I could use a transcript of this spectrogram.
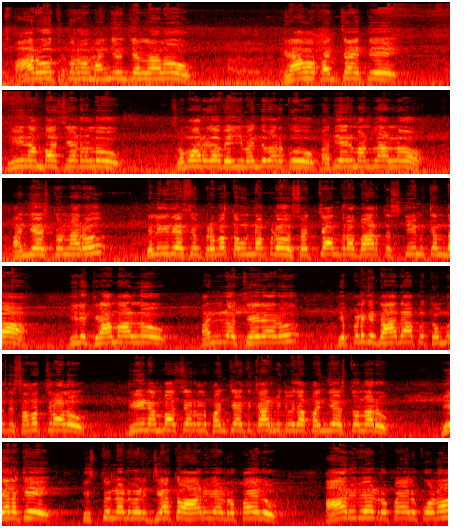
పార్వతీపురం మన్యం జిల్లాలో గ్రామ పంచాయతీ గ్రీన్ అంబాసిడర్లు సుమారుగా వెయ్యి మంది వరకు పదిహేను మండలాల్లో పనిచేస్తున్నారు. తెలుగుదేశం ప్రభుత్వం ఉన్నప్పుడు స్వచ్ఛాంధ్ర భారత్ స్కీమ్ కింద వీళ్ళు గ్రామాల్లో పనిలో చేరారు. ఇప్పటికి దాదాపు తొమ్మిది సంవత్సరాలు గ్రీన్ అంబాసిడర్లు పంచాయతీ కార్మికులుగా పనిచేస్తున్నారు. వీళ్ళకి ఇస్తున్నటువంటి జీతం ఆరు వేల రూపాయలు. ఆరు వేల రూపాయలు కూడా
